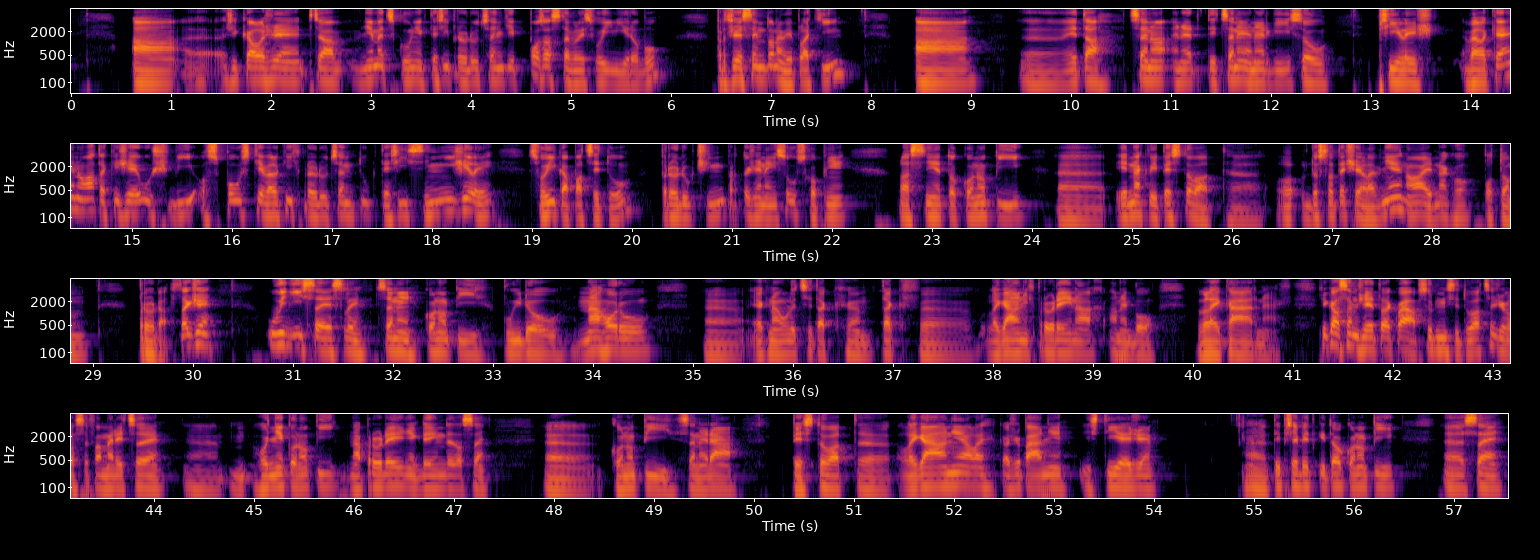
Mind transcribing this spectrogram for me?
a e, říkal, že třeba v Německu někteří producenti pozastavili svoji výrobu, protože se jim to nevyplatí a je ta cena, ty ceny energií jsou příliš velké, no a taky, že už ví o spoustě velkých producentů, kteří snížili svoji kapacitu produkční, protože nejsou schopni vlastně to konopí Eh, jednak vypěstovat eh, dostatečně levně, no a jednak ho potom prodat. Takže uvidí se, jestli ceny konopí půjdou nahoru, eh, jak na ulici, tak, tak v legálních prodejnách, anebo v lékárnách. Říkal jsem, že je to taková absurdní situace, že vlastně v Americe hodně konopí na prodej, někde jinde zase konopí se nedá pěstovat legálně, ale každopádně jistý je, že Eh, ty přebytky toho konopí eh, se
